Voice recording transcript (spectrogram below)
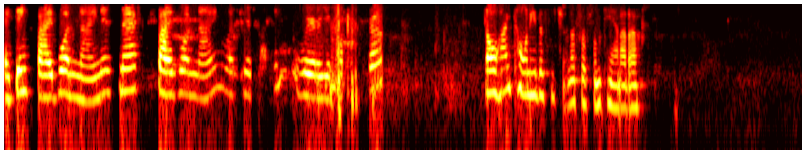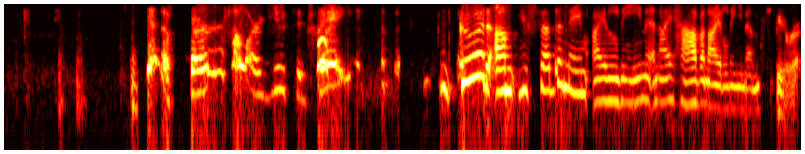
I think 519 is next. 519, what's your name? Where are you calling from? Oh, hi, Toni. This is Jennifer from Canada. Jennifer, how are you today? Good. Um, you said the name Eileen, and I have an Eileen in spirit.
